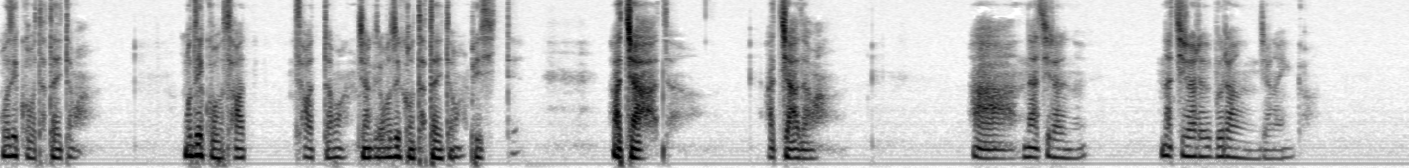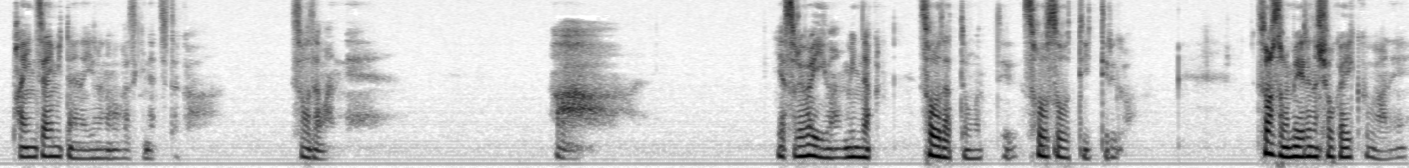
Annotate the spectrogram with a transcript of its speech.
おでこを叩いたわ。おでこを触触ったわ。じゃなくておでこを叩いたわ。ペシって。あちゃーだ。あちゃーだわ。あー、ナチュラルの、ナチュラルブラウンじゃないか。パイン材みたいな色の方が好きになっちゃったか。そうだわんね。あー。いや、それはいいわ。みんな、そうだって思って、そうそうって言ってるが。そろそろメールの紹介いくわね。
